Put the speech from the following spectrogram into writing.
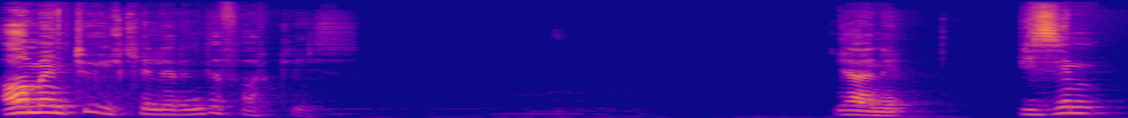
Amentü ilkelerinde farklıyız. Yani bizim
